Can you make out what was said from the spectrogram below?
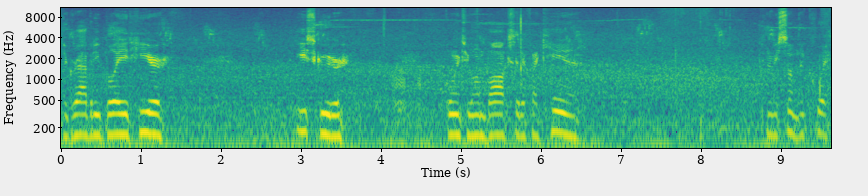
The gravity blade here. E-scooter. Going to unbox it if I can. It's gonna be something quick.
